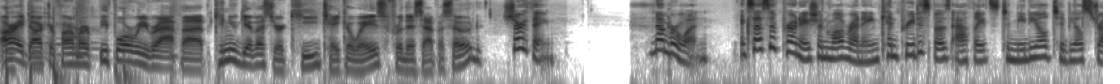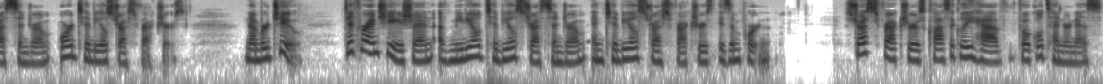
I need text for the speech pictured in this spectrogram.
All right, Dr. Farmer, before we wrap up, can you give us your key takeaways for this episode? Sure thing. Number one, excessive pronation while running can predispose athletes to medial tibial stress syndrome or tibial stress fractures. Number two, differentiation of medial tibial stress syndrome and tibial stress fractures is important. Stress fractures classically have focal tenderness,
